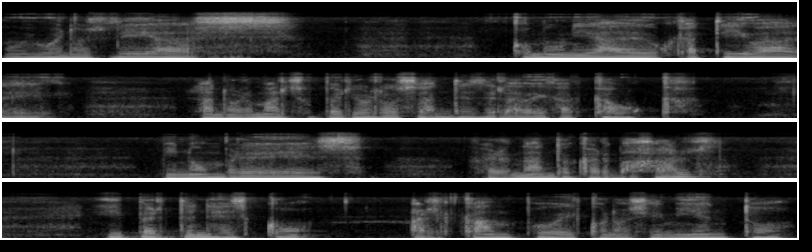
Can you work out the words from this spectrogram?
Muy buenos días, comunidad educativa de la Normal Superior Los Andes de la Vega Cauca. Mi nombre es Fernando Carvajal y pertenezco al campo de conocimiento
